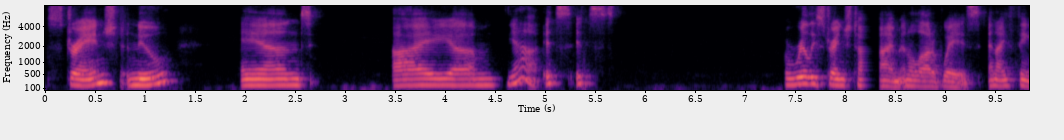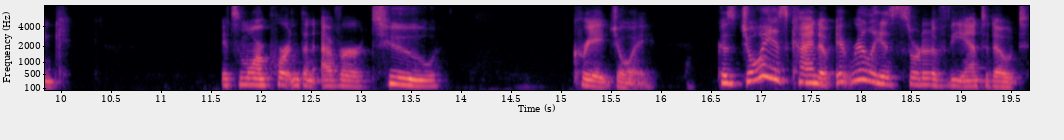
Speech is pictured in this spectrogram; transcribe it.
strange new and i um yeah it's it's a really strange time in a lot of ways and i think it's more important than ever to create joy because joy is kind of it really is sort of the antidote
